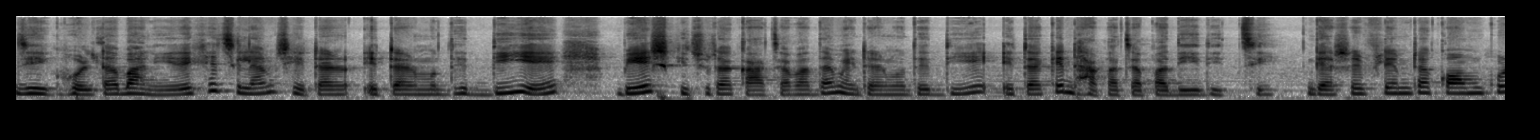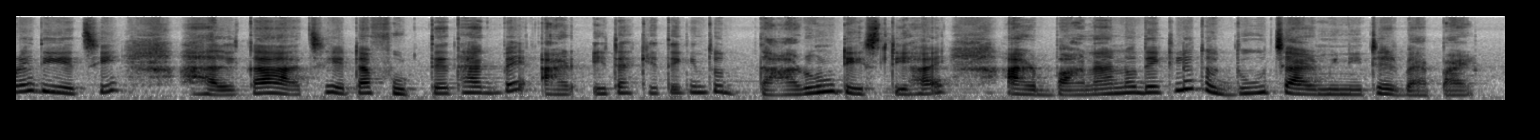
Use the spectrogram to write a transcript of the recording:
যে ঘোলটা বানিয়ে রেখেছিলাম সেটার, এটার মধ্যে দিয়ে বেশ কিছুটা কাঁচা বাদাম এটার মধ্যে দিয়ে এটাকে ঢাকা চাপা দিয়ে দিচ্ছি। গ্যাসের ফ্লেমটা কম করে দিয়েছি। হালকা আছে, এটা ফুটতে থাকবে আর এটা খেতে কিন্তু দারুণ টেস্টি হয়। আর বানানো দেখলে তো দু চার মিনিটের ব্যাপার।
